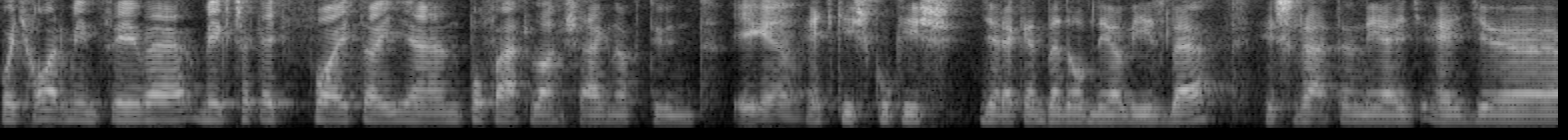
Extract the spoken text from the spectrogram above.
hogy 30 éve még csak egyfajta ilyen pofátlanságnak tűnt Igen. egy kis kukis gyereket bedobni a vízbe, és rátenni egy, egy ö,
